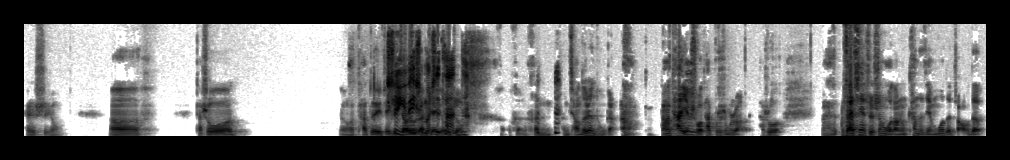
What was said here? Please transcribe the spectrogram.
开始使用，呃，他说。然后他对这个交友软件有一种很很很 很强的认同感。当然，他也说他不是什么软文。他说，在现实生活当中看得见摸得着的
